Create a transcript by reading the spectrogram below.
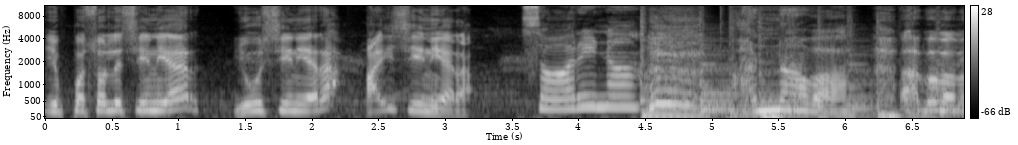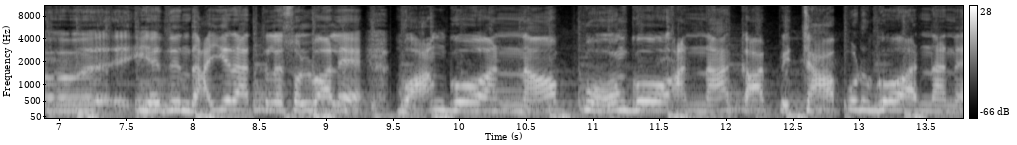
இப்போ சொல்லு சீனியர் யூ சீனியரா ஐ சீனியரா சாரிண்ணா அண்ணாவா? எது இந்த ஐயராத்துல சொல்வாளே? வாங்கோ அண்ணா போங்கோ அண்ணா காப்பி சாப்பிடுங்கோ அண்ணான்னு.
